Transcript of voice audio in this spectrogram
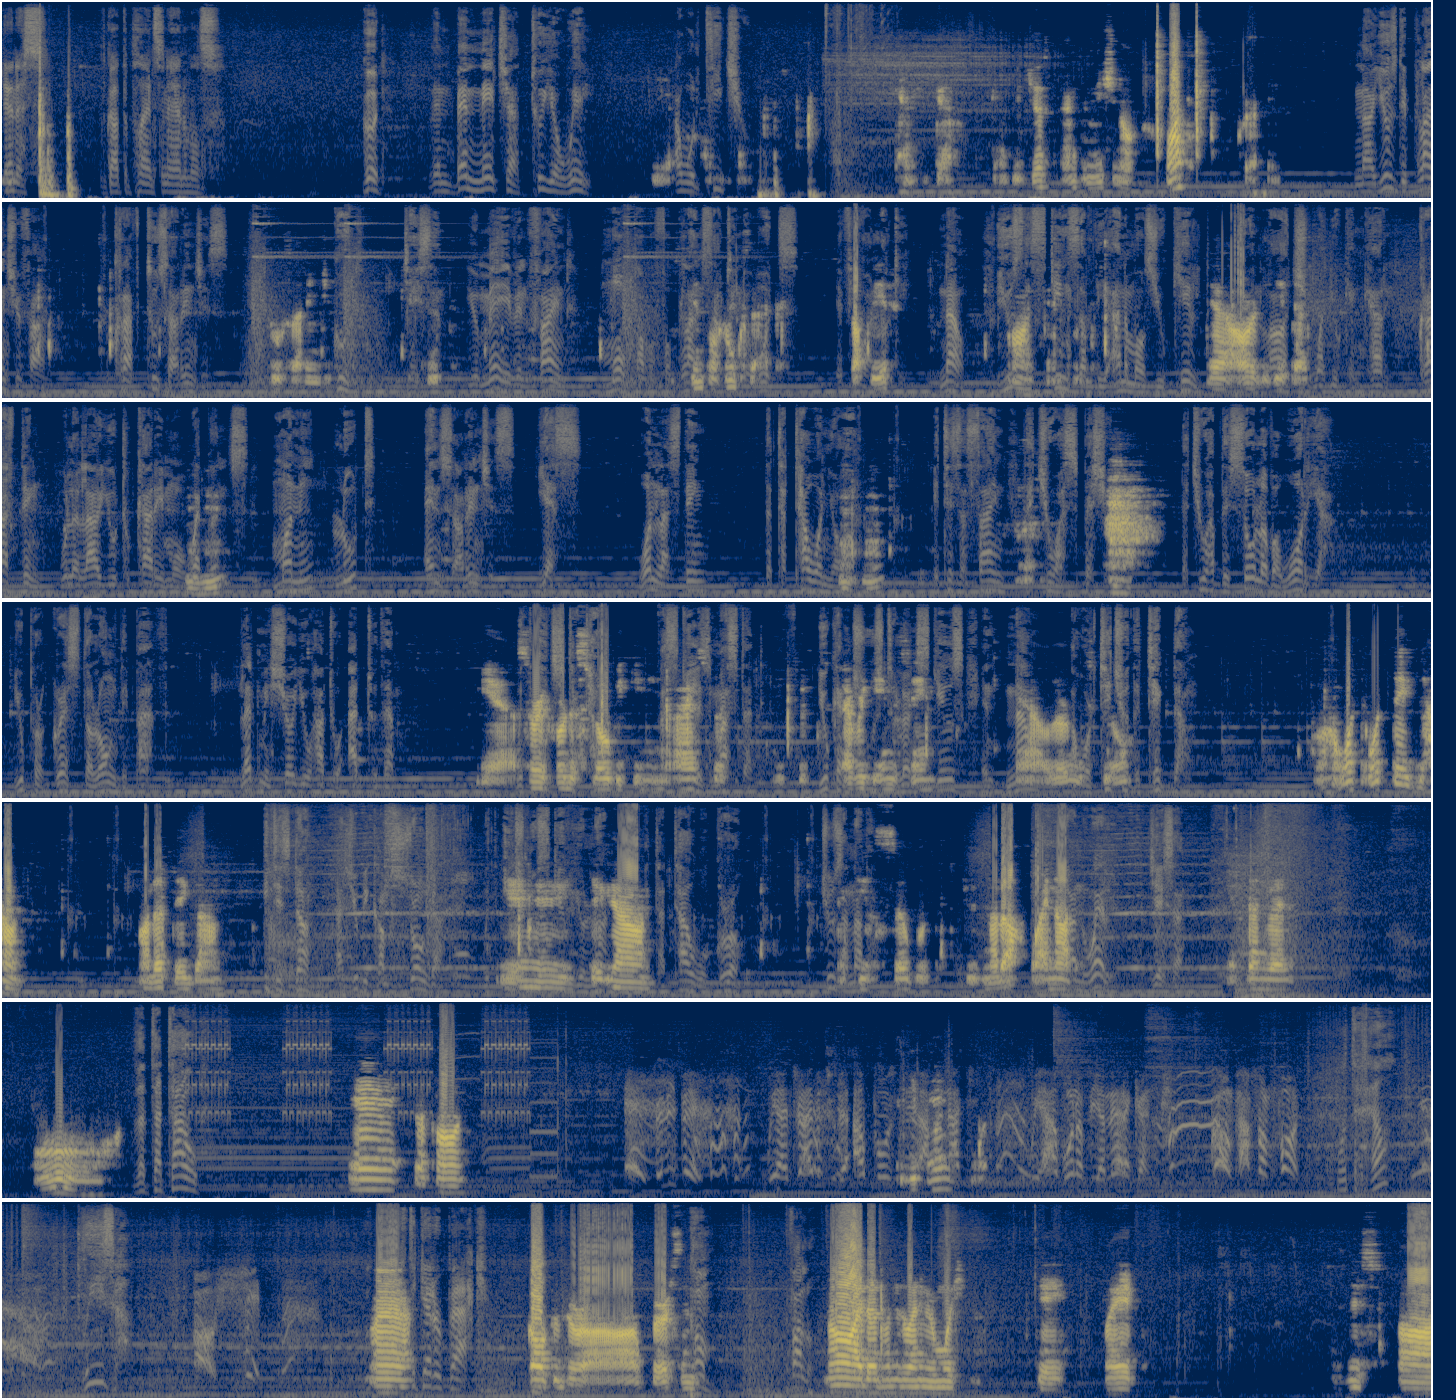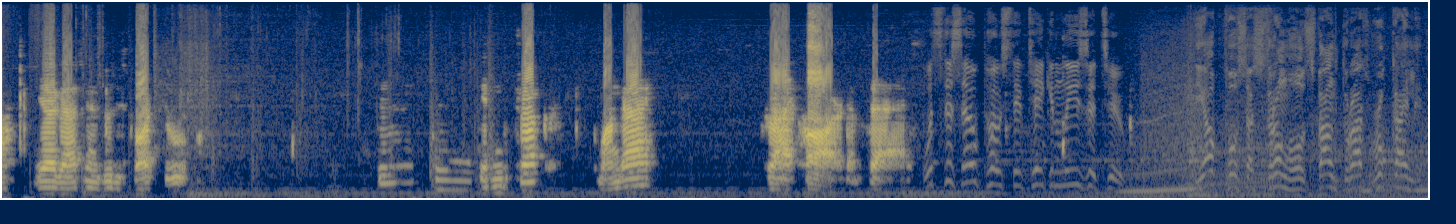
Dennis, I've got the plants and animals. Good. Then bend nature to your will. Yeah. I will teach you. Can't get, can't be just intermission of what? Crafting. Now use the plants you found. Craft two syringes. Two syringes. Good, Jason. You may even find more powerful plants Simple out in the rucksack. woods. If you Stop are here. lucky. Now, use on, the skins of the animals you killed. Yeah, I already did that. what you can carry. Crafting will allow you to carry more Mhm. weapons, money, loot, and syringes. Yes. One last thing. The tattoo on your arm. Mm-hmm. It is a sign that you are special, that you have the soul of a warrior. You progressed along the path. Let me show you how to add to them. Yeah, sorry for the slow beginning, a skill guys, is but mastered. it's with You can every game to the same. Yeah, now I'll learn I will teach you the takedown. Uh, What what takedown? Oh, that takedown. It is done as you become stronger. Yay, new skill you takedown. the tattoo will grow. Choose That feels so good. Choose another? Why not? Jason. It's done well. Ooh. The tattoo. Yeah, that's all. Hey, Felipe, we are driving to the outpost Felipe? near Amanaki. We have one of the Americans. Come, have some fun. What the hell? Lisa! Oh, shit. We Uh. have to get her back. Call to the wrong person. Come. Follow. No, I don't want to do any more motion. Okay, wait. Is this, uh, yeah guys, I'm gonna do this part too. Get in the truck. Come on, guy. Drive hard and fast. What's this outpost they've taken Lisa to? The outposts are strongholds found throughout Rook Island.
